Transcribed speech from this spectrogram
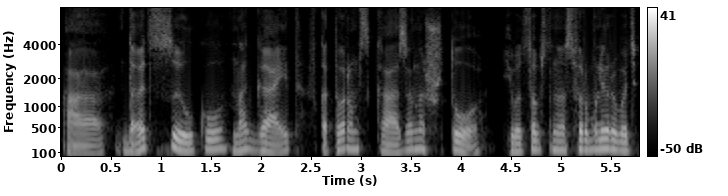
а дать ссылку на гайд, в котором сказано, что и вот, собственно, сформулировать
